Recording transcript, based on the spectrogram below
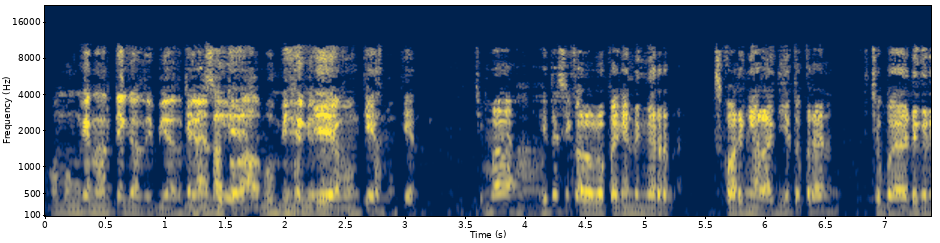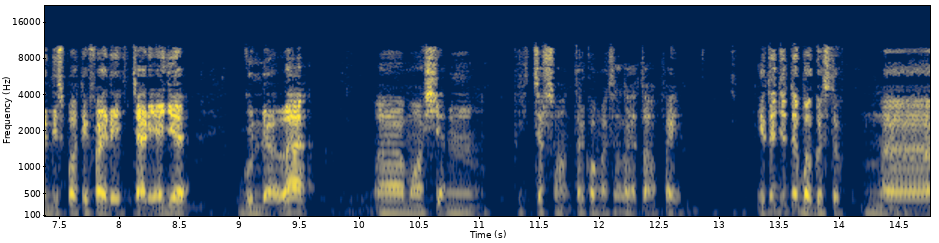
Oh mungkin nanti kali biar biar satu ya. album ya gitu. iya mungkin mungkin cuma Ah. itu sih kalau lo pengen denger scoringnya lagi itu keren coba dengerin di Spotify deh cari aja Gundala eh, motion picture soundtrack kalau nggak salah atau apa ya itu juga bagus tuh Hmm. Eh,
